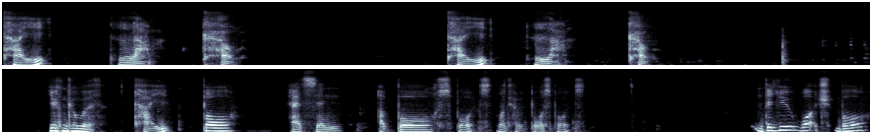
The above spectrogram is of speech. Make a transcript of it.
睇篮 cầu làm you can go with thấy ball as in a ball sport one type of ball sport did you watch ball?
